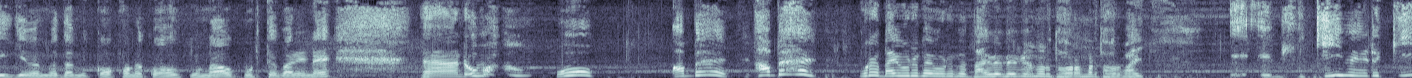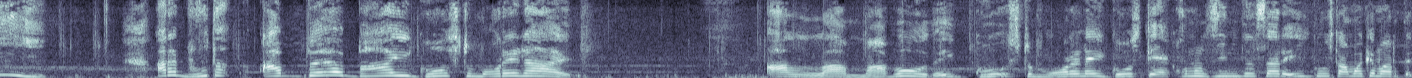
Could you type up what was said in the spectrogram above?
এই গেমের মধ্যে আমি কখনো কল্পনাও করতে পারি না অ্যান্ড ও ও, আবে আবে, ওরে ভাই ওরে ভাই ওরে ভাই ভাই ভাই আমার ধর আমার ধর ভাই। কি ভাই, এটা কি? আরে ভূত, আবে ভাই গোস্ট মরে নাই। আল্লাহ মাবুদ, এই গোস্ট মরে নাই গোস্ট এখনও জিন্দা স্যার, এই গোস্ট আমাকে মারতে।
